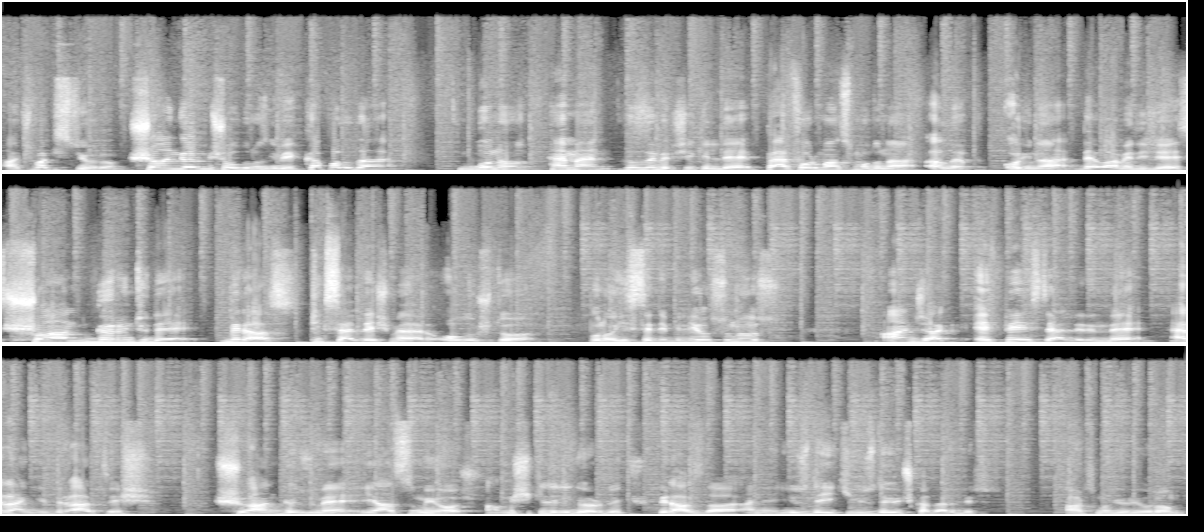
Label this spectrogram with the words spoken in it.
açmak istiyorum. Şu an görmüş olduğunuz gibi kapalıda bunu hemen hızlı bir şekilde performans moduna alıp oyuna devam edeceğiz. Şu an görüntüde biraz pikselleşmeler oluştu. Bunu hissedebiliyorsunuz. Ancak FPS değerlerinde herhangi bir artış şu an gözüme yansımıyor. 62'leri gördük. Biraz daha hani %2, %3 kadar bir artma görüyorum.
